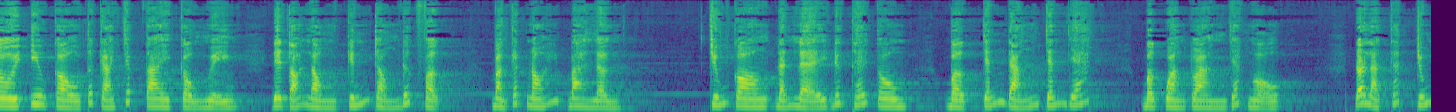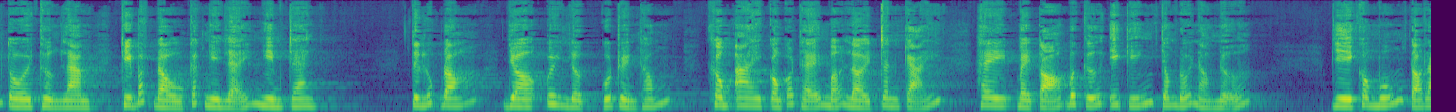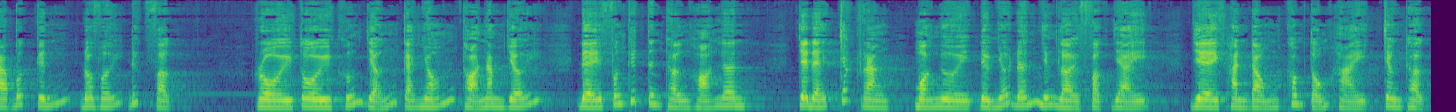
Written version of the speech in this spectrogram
Tôi yêu cầu tất cả chấp tay cầu nguyện để tỏ lòng kính trọng Đức Phật bằng cách nói ba lần. Chúng con đảnh lễ Đức Thế Tôn, bậc chánh đẳng chánh giác, bậc hoàn toàn giác ngộ. Đó là cách chúng tôi thường làm khi bắt đầu các nghi lễ nghiêm trang. Từ lúc đó, do uy lực của truyền thống, không ai còn có thể mở lời tranh cãi hay bày tỏ bất cứ ý kiến chống đối nào nữa. Vì không muốn tỏ ra bất kính đối với Đức Phật. Rồi tôi hướng dẫn cả nhóm thọ năm giới để phấn khích tinh thần họ lên và để chắc rằng mọi người đều nhớ đến những lời Phật dạy về hành động không tổn hại chân thật.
